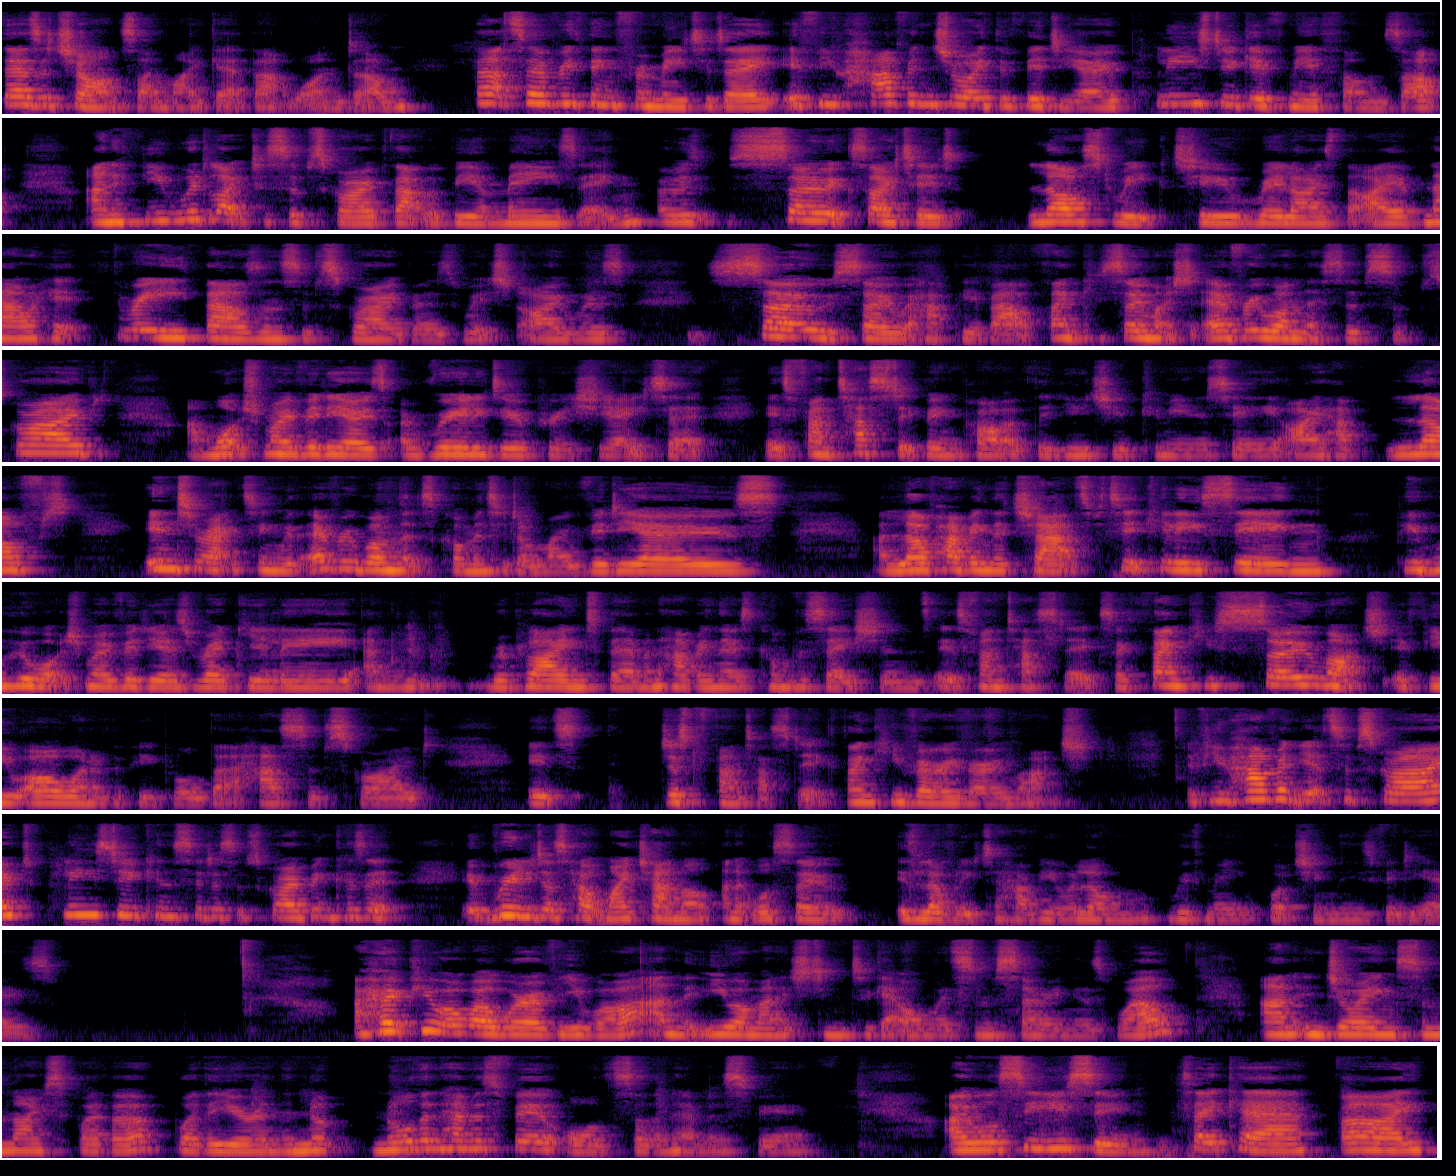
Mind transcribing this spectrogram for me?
there's a chance I might get that one done. That's everything from me today. If you have enjoyed the video, please do give me a thumbs up. And if you would like to subscribe, that would be amazing. I was so excited last week to realise that I have now hit 3,000 subscribers, which I was so, so happy about. Thank you so much to everyone that has subscribed and watched my videos. I really do appreciate it. It's fantastic being part of the YouTube community. I have loved interacting with everyone that's commented on my videos. I love having the chats, particularly seeing people who watch my videos regularly and replying to them and having those conversations. It's fantastic. So thank you so much if you are one of the people that has subscribed. It's just fantastic. Thank you very, very much. If you haven't yet subscribed, please do consider subscribing because it, it really does help my channel and it also is lovely to have you along with me watching these videos. I hope you are well wherever you are and that you are managing to get on with some sewing as well and enjoying some nice weather, whether you're in the no Northern Hemisphere or the Southern Hemisphere. I will see you soon. Take care. Bye.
